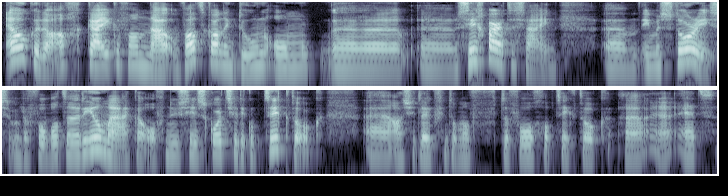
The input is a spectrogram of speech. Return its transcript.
elke dag kijken van, nou, wat kan ik doen om uh, uh, zichtbaar te zijn? Um, in mijn stories, bijvoorbeeld een reel maken. Of nu sinds kort zit ik op TikTok. Uh, als je het leuk vindt om me te volgen op TikTok, at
